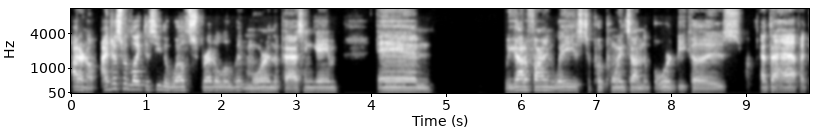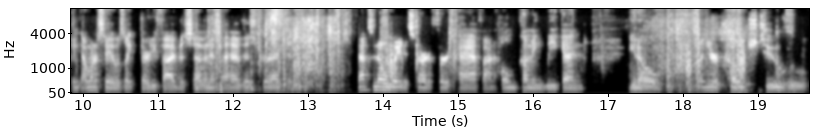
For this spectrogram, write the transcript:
I don't know. I just would like to see the wealth spread a little bit more in the passing game. And we got to find ways to put points on the board because at the half, I think I want to say it was like 35 to 7 if I have this correct. And that's no way to start a first half on homecoming weekend. You know, when your coach too, who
